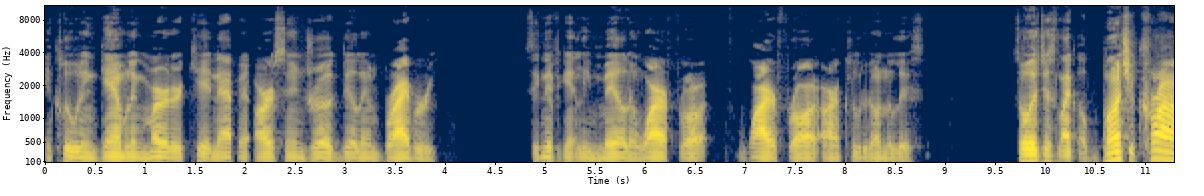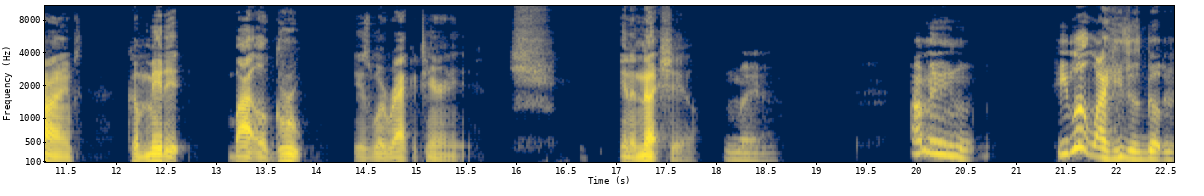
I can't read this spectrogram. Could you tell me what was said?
including gambling, murder, kidnapping, arson, drug dealing, bribery. Significantly, mail and wire fraud, wire fraud are included on the list. So it's just like a bunch of crimes committed by a group is what racketeering is in a nutshell. Man, I mean, he looked like he just built. It.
